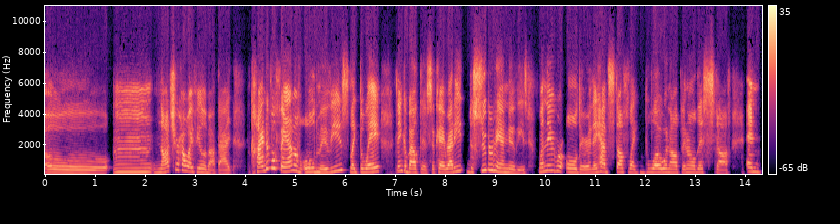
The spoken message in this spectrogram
Oh, mm, not sure how I feel about that. Kind of a fan of old movies, like the way. Think about this, okay? Ready? The Superman movies, when they were older, they had stuff like blowing up and all this stuff, and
